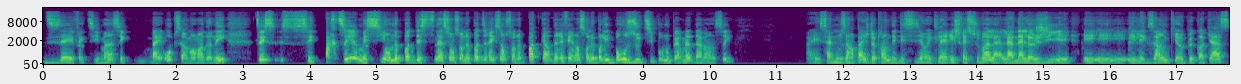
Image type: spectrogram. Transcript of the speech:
disaient effectivement, c'est, ben, oups, à un moment donné, c'est partir, mais si on n'a pas de destination, si on n'a pas de direction, si on n'a pas de carte de référence, si on n'a pas les bons outils pour nous permettre d'avancer, ben, ça nous empêche de prendre des décisions éclairées. Je fais souvent l'analogie et, l'exemple qui est un peu cocasse,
